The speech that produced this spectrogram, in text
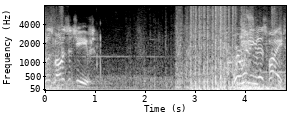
Specialist bonus achieved. We're winning this fight.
